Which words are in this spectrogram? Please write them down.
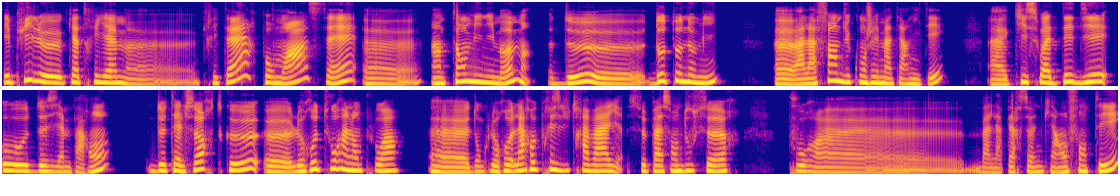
Et puis, le quatrième euh, critère, pour moi, c'est euh, un temps minimum d'autonomie à la fin du congé maternité qui soit dédié au deuxième parent, de telle sorte que le retour à l'emploi, donc la reprise du travail, se passe en douceur pour bah, la personne qui a enfanté,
